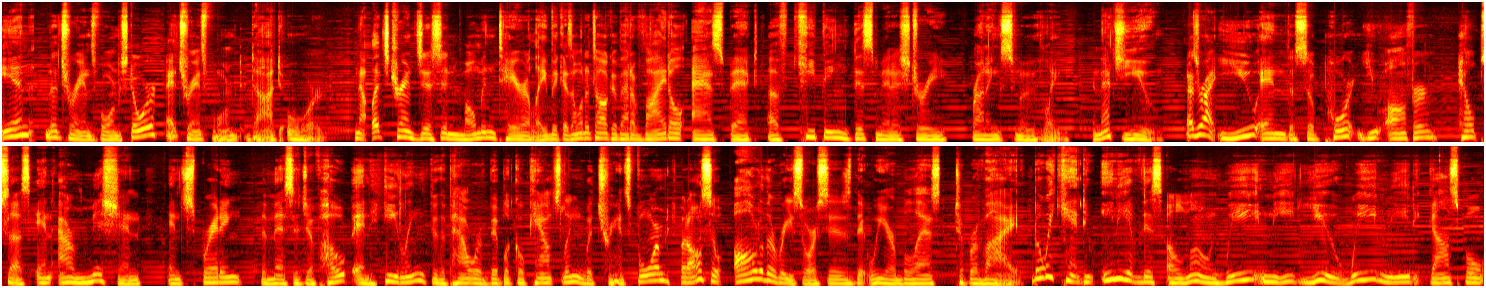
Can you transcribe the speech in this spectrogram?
in the Transform store at transformed.org. Now, let's transition momentarily because I want to talk about a vital aspect of keeping this ministry running smoothly, and that's you. That's right, you and the support you offer helps us in our mission in spreading the message of hope and healing through the power of biblical counseling with Transformed, but also all of the resources that we are blessed to provide. But we can't do any of this alone. We need you. We need gospel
